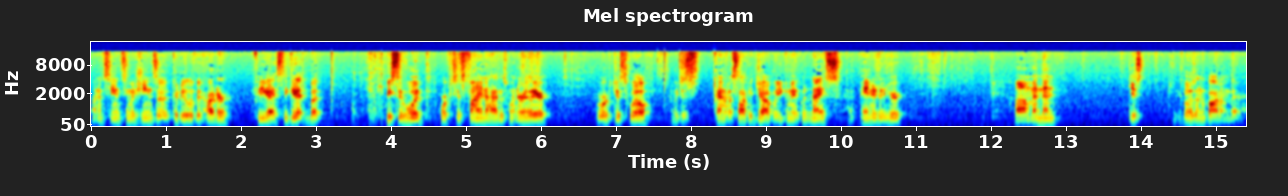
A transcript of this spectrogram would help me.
on a CNC machine, so it could be a little bit harder for you guys to get, but piece of wood works just fine. I had this one earlier. It worked just well. It was just kind of a sloppy job, but you can make one nice. I painted it here. Um, and then just it goes on the bottom there.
